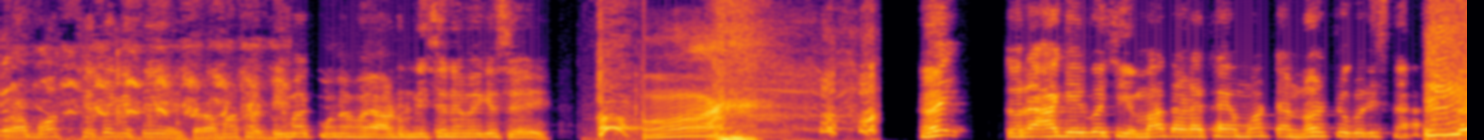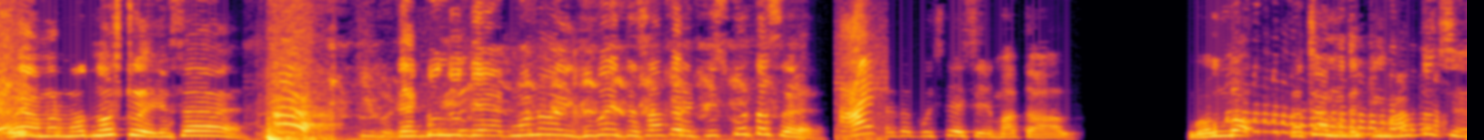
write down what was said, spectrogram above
তোরা মদ খেতে খেতে তোরা মাথার দিমাগ মনে হয় আরও নিচে নেমে গেছে। হেই তোরা আগে গেছি মাথাটা খায় মদটা নষ্ট করিস না। আমার মদ নষ্ট হয়ে গেছে। দেখ বন্ধু দেখ মনে হয় দুবাইতে সাঁতারে কিস করতেছে। এটা বুঝতেছে মাতাল। গন্ধ চাচা আমাদের কি মারতেছে?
